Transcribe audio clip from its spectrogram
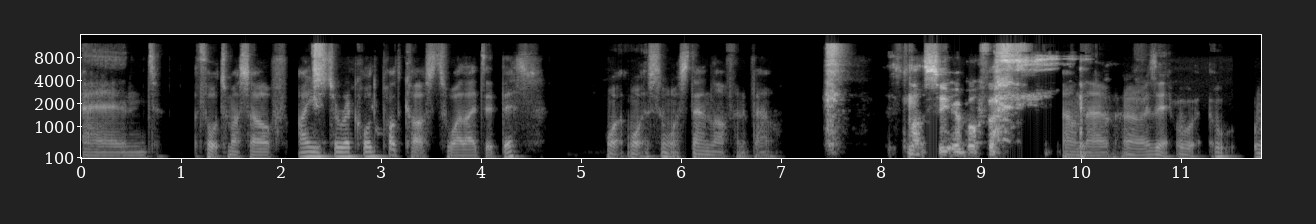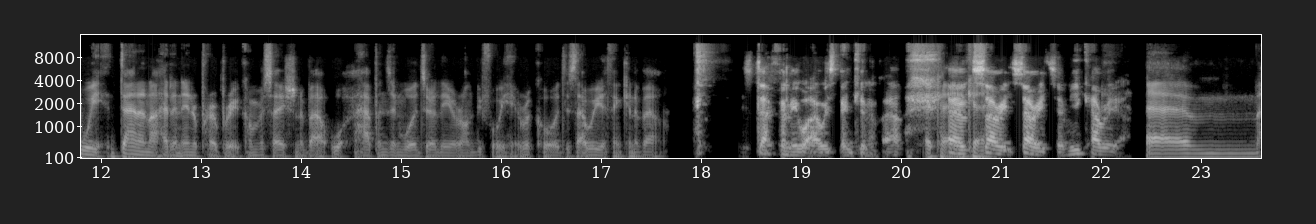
and thought to myself i used to record podcasts while i did this what what's what's Stan laughing about? It's not suitable for. oh no! Oh, is it? We Dan and I had an inappropriate conversation about what happens in woods earlier on before we hit record. Is that what you're thinking about? It's definitely what I was thinking about. Okay, um, okay. Sorry, sorry, Tim. You carry on. Um,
